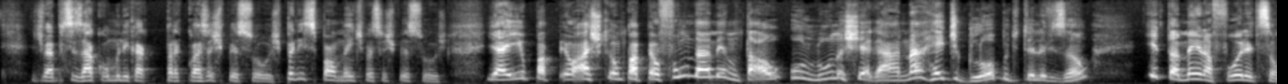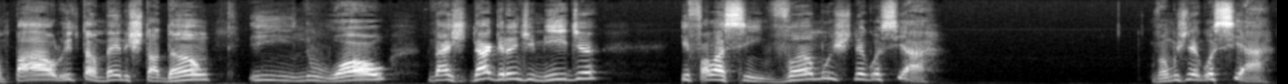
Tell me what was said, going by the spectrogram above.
a gente vai precisar comunicar pra, com essas pessoas, principalmente para essas pessoas. E aí eu acho que é um papel fundamental o Lula chegar na Rede Globo de televisão e também na Folha de São Paulo, e também no Estadão, e no UOL, nas, na grande mídia, e falar assim: vamos negociar. Vamos negociar.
